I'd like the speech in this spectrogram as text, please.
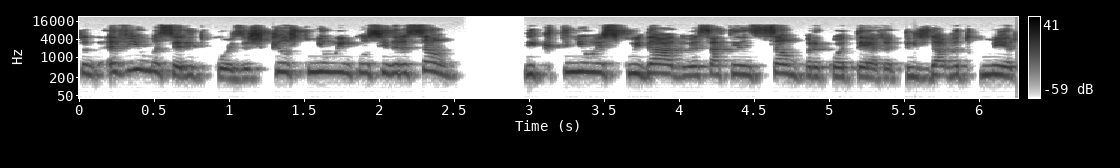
Portanto, havia uma série de coisas que eles tinham em consideração e que tinham esse cuidado, essa atenção para com a terra que lhes dava de comer.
